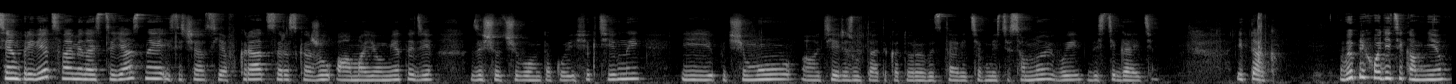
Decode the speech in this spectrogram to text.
Всем привет, с вами Настя Ясная, и сейчас я вкратце расскажу о моем методе, за счет чего он такой эффективный и почему э, те результаты, которые вы ставите вместе со мной, вы достигаете. Итак, вы приходите ко мне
